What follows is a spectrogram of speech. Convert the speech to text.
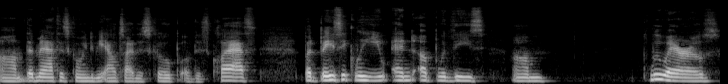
Um, the math is going to be outside the scope of this class, but basically you end up with these um, blue arrows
